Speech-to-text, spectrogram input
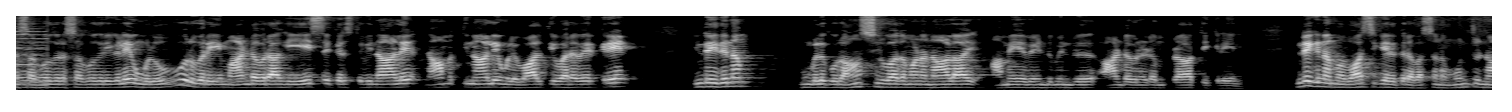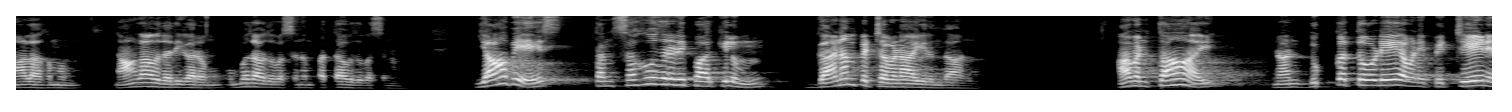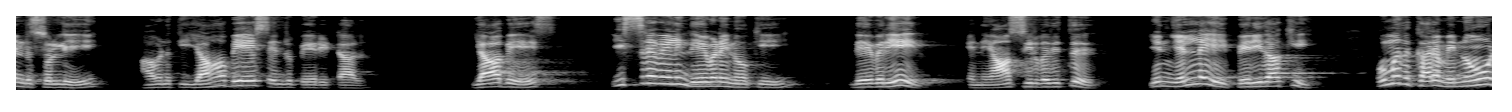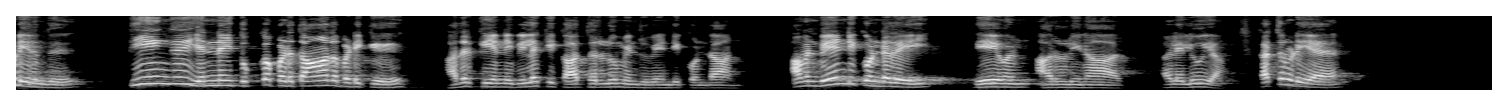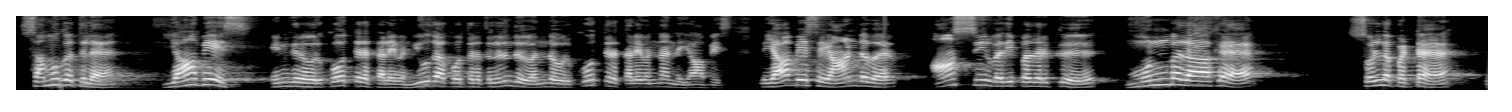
பிரியமான சகோதர சகோதரிகளே உங்கள் ஒவ்வொருவரையும் ஆண்டவராக இயேசு கிறிஸ்துவினாலே நாமத்தினாலே உங்களை வாழ்த்தி வரவேற்கிறேன். இன்றைய தினம் உங்களுக்கு ஒரு ஆசீர்வாதமான நாளாய் அமைய வேண்டும் என்று ஆண்டவனிடம் பிரார்த்திக்கிறேன். இன்றைக்கு நம்ம வாசிக்க இருக்கிற வசனம் ஒன்று நாளாகமும் நாலாவது அதிகாரம் ஒன்பதாவது வசனம் பத்தாவது வசனம். யாபேஸ் தன் சகோதரரை பார்க்கிலும் கனம் பெற்றவனாயிருந்தான். அவன் தாய் நான் துக்கத்தோடே அவனை பெற்றேன் என்று சொல்லி அவனுக்கு யாபேஸ் என்று பெயரிட்டாள். யாபேஸ் இஸ்ரவேலின் தேவனை நோக்கி தேவரீர் என்னை ஆசீர்வதித்து என் எல்லையை பெரிதாக்கி உமது கரம் என்னோடு இருந்து தீங்கு என்னை துக்கப்படுத்தாதபடிக்கு அதற்கு என்னை விலக்கி காத்தருளும் என்று வேண்டிக் கொண்டான். அவன் வேண்டிக் கொண்டதை தேவன் அருளினார். அல்லேலூயா கர்த்தருடைய சமூகத்துல யாபேஸ் என்கிற ஒரு கோத்திர தலைவன் யூதா கோத்திரத்திலிருந்து வந்த ஒரு கோத்திர தலைவன் தான் இந்த யாபேஸ். இந்த யாபேஸை ஆண்டவர் ஆசீர்வதிப்பதற்கு முன்பதாக சொல்லப்பட்ட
